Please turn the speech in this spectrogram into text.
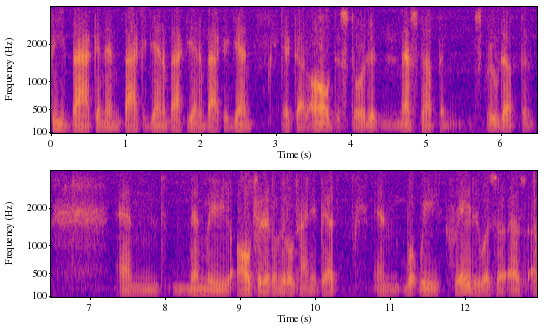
feed back and then back again and back again and back again, it got all distorted and messed up and screwed up and and then we altered it a little tiny bit. And what we created was a, a,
